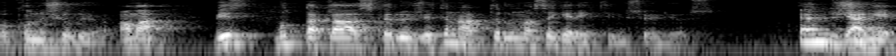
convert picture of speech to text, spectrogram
o konuşuluyor. Ama biz mutlaka asgari ücretin arttırılması gerektiğini söylüyoruz. En düşük Yani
